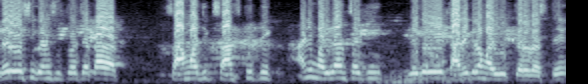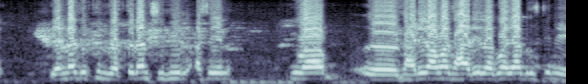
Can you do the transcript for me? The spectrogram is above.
दरवर्षी गणेश उत्सवाच्या काळात सामाजिक सांस्कृतिक आणि महिलांसाठी वेगवेगळे कार्यक्रम आयोजित करत असते. यंदा देखील रक्तदान शिबिर असेल किंवा झाडे लावा झाडे लगवा या दृष्टीने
